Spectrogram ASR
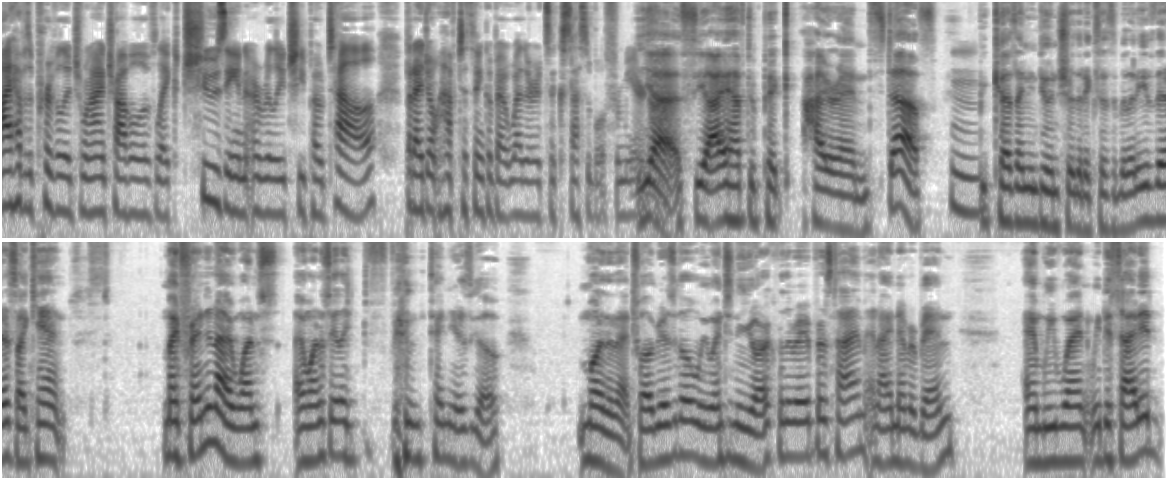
I have the privilege when I travel of like choosing a really cheap hotel, but I don't have to think about whether it's accessible for me or not. Yeah, see, I have to pick higher end stuff hmm. because I need to ensure that accessibility is there. So I can't. My friend and I once, I want to say like 10 years ago, more than that, 12 years ago, we went to New York for the very first time and I'd never been. And we went, we decided,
